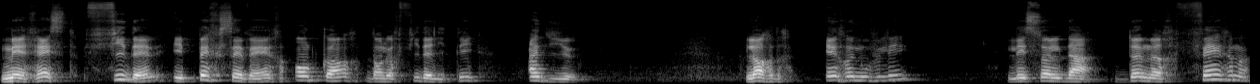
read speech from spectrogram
mais restent fidèles et persévèrent encore dans leur fidélité à Dieu. L'ordre est renouvelé, les soldats demeurent fermes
